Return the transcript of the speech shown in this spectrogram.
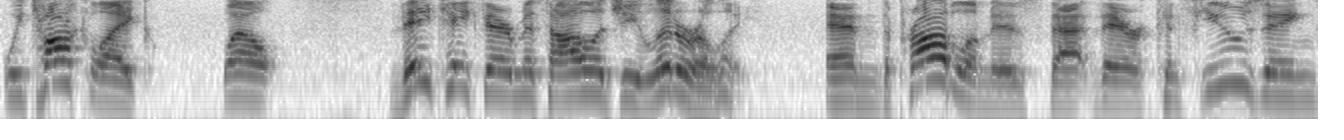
we talk like, well, they take their mythology literally, and the problem is that they're confusing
